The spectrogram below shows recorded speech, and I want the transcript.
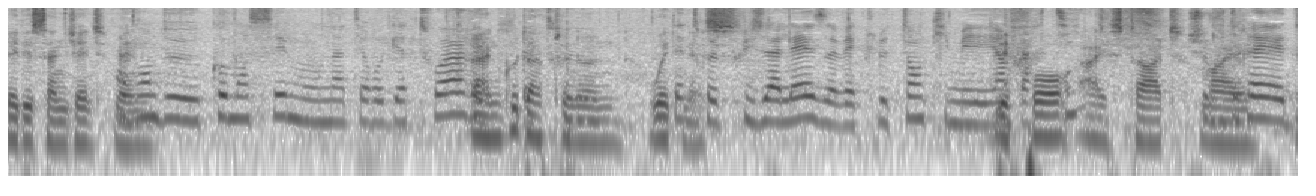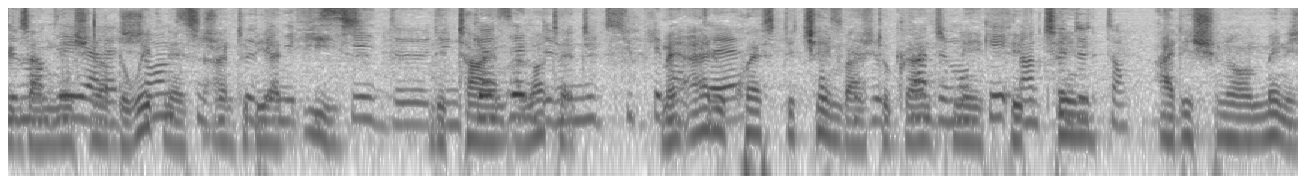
Ladies and Avant gentlemen, de commencer mon interrogatoire et and pour good être afternoon, peut-être witness. plus à l'aise avec le temps qui m'est Before imparti, I start je my voudrais demander examination à of la the Chambre witness si je and to peux be at ease, bénéficier d'une time quinzaine de allotted, minutes may I supplémentaires request the parce chamber que je to crains grant de me manquer un peu de 15 temps. additional minutes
